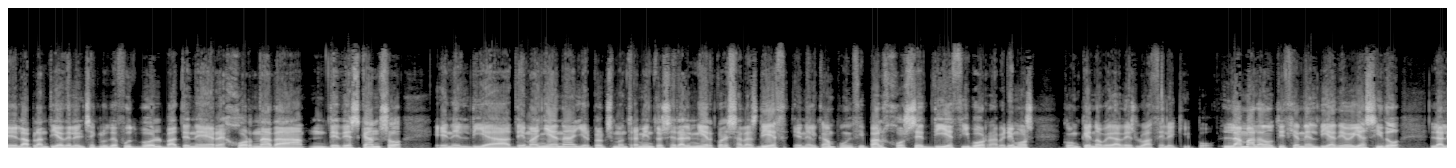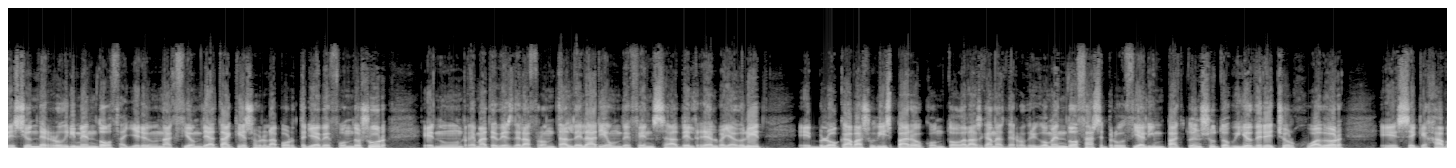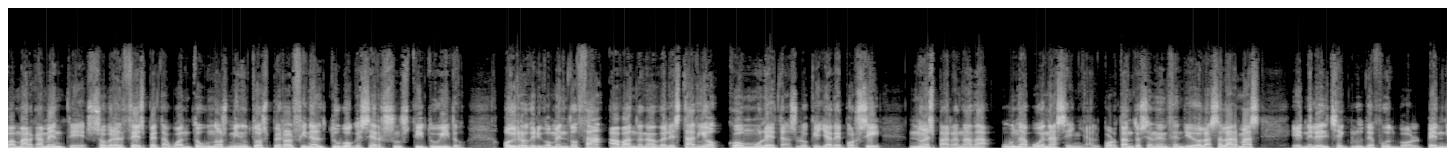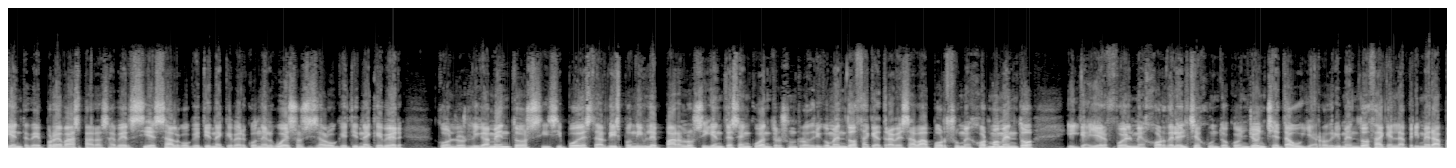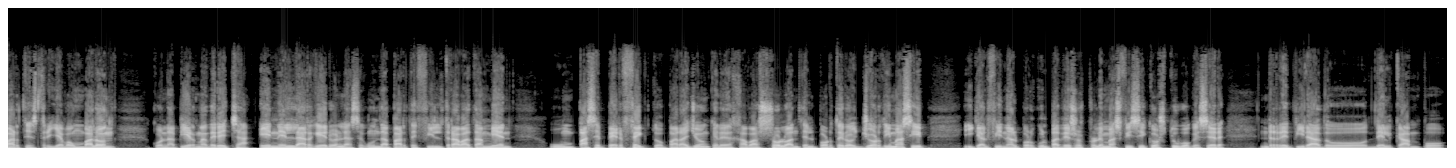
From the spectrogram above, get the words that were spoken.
La plantilla del Elche Club de Fútbol va a tener jornada de descanso en el día de mañana y el próximo entrenamiento será el miércoles a las 10 en el campo municipal José 10 Iborra. Veremos con qué novedades lo hace el equipo. La mala noticia en el día de hoy ha sido la lesión de Rodri Mendoza. Ayer en una acción de ataque sobre la portería de Fondo Sur, en un remate desde la frontal del área, un defensa del Real Valladolid eh, blocaba su disparo con todas las ganas de Rodrigo Mendoza. Se producía el impacto en su tobillo derecho. El jugador eh, se quejaba amargamente sobre el césped, aguantó unos minutos, pero al final tuvo que ser sustituido. Hoy Rodrigo Mendoza ha abandonado el estadio con muletas, lo que ya de por sí no es para nada una buena señal. Por tanto, se han encendido las alarmas en el Elche Club de Fútbol, pendiente de pruebas para saber si es algo que tiene que ver con el hueso, si es algo que tiene que ver con los ligamentos y si puede estar disponible para los siguientes encuentros. Un Rodrigo Mendoza que atravesaba por su mejor momento y que ayer fue el mejor del Elche junto con John Chetauya. Rodrigo Mendoza que en la primera parte estrellaba un balón con la pierna derecha en el larguero. En la segunda parte filtraba también un pase perfecto para John que le dejaba solo ante el portero Jordi Masip y que al final por culpa de esos problemas físicos tuvo que ser retirado del campo.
